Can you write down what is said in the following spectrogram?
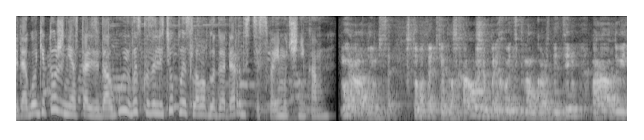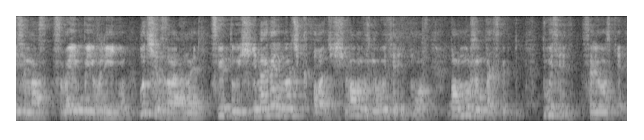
Педагоги тоже не остались в долгу и высказали теплые слова благодарности своим ученикам. Мы радуемся, что вы такие у нас хорошие приходите к нам каждый день, радуете нас своим появлением, лучезарные, цветущие, иногда немножечко плачущие. Вам нужно вытереть нос, вам нужно, так сказать, вытереть слезки,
